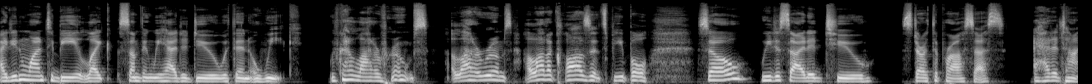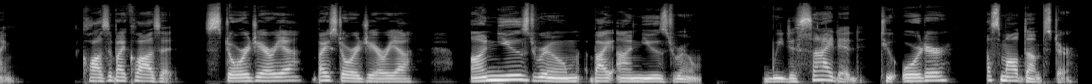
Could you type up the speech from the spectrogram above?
I didn't want it to be like something we had to do within a week. We've got a lot of rooms, a lot of rooms, a lot of closets, people. So we decided to start the process ahead of time closet by closet, storage area by storage area, unused room by unused room. We decided to order a small dumpster.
